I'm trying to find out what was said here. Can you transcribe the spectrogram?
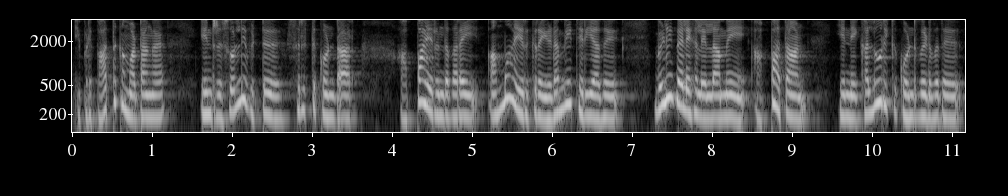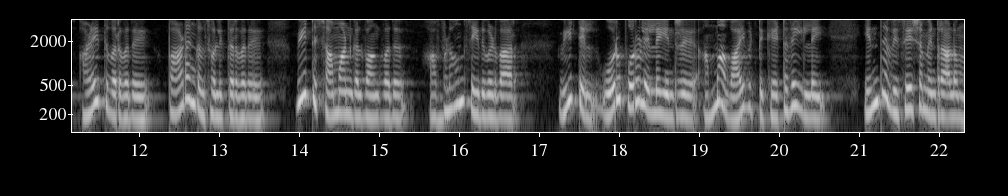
இப்படி பார்த்துக்க மாட்டாங்க என்று சொல்லிவிட்டு சிரித்து கொண்டார். அப்பா இருந்தவரை அம்மா இருக்கிற இடமே தெரியாது. வெளி வேலைகள் எல்லாமே அப்பா தான். என்னை கல்லூரிக்கு கொண்டு விடுவது அழைத்து வருவது பாடங்கள் சொல்லித் தருவது வீட்டு சாமான்கள் வாங்குவது அவ்வளவும் செய்து விடுவார். வீட்டில் ஒரு பொருள் இல்லை என்று அம்மா வாய்விட்டு கேட்டதே இல்லை. எந்த விசேஷம் என்றாலும்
